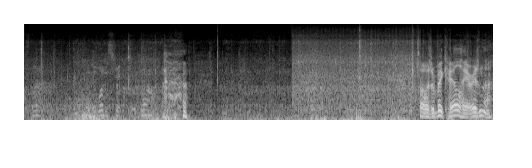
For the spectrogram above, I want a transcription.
gone there. It led us straight back to the car. Oh, there's a big hill here, isn't there?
